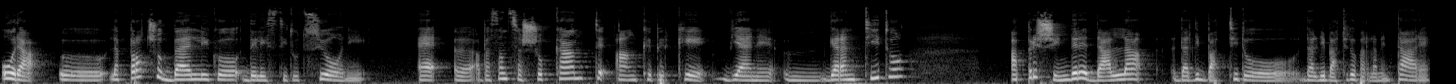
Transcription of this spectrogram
Ora, eh, l'approccio bellico delle istituzioni è eh, abbastanza scioccante anche perché viene mh, mm, garantito a prescindere dalla, dal, dibattito, dal dibattito parlamentare.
